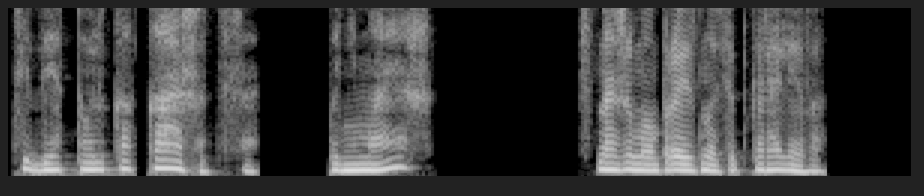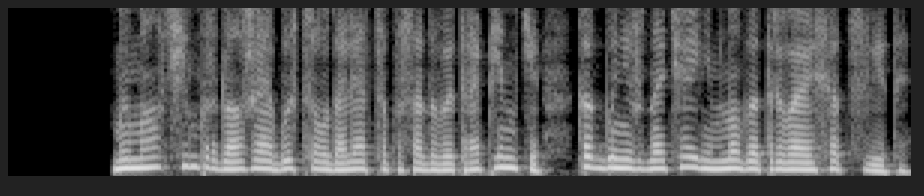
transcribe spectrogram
Тебе только кажется, понимаешь? С нажимом произносит королева. Мы молчим, продолжая быстро удаляться по садовой тропинке, как бы невзначай немного отрываясь от свиты.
